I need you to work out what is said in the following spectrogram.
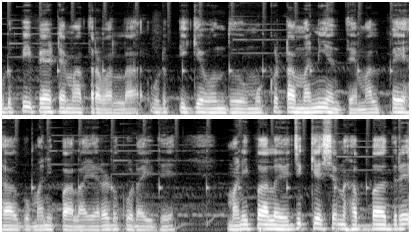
ಉಡುಪಿ ಪೇಟೆ ಮಾತ್ರವಲ್ಲ, ಉಡುಪಿಗೆ ಒಂದು ಮುಕ್ಕುಟ ಮನಿ ಅಂತೆ ಮಲ್ಪೆ ಹಾಗೂ ಮಣಿಪಾಲ ಎರಡು ಕೂಡ ಇದೆ. ಮಣಿಪಾಲ ಎಜುಕೇಷನ್ ಹಬ್ಬ ಆದರೆ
